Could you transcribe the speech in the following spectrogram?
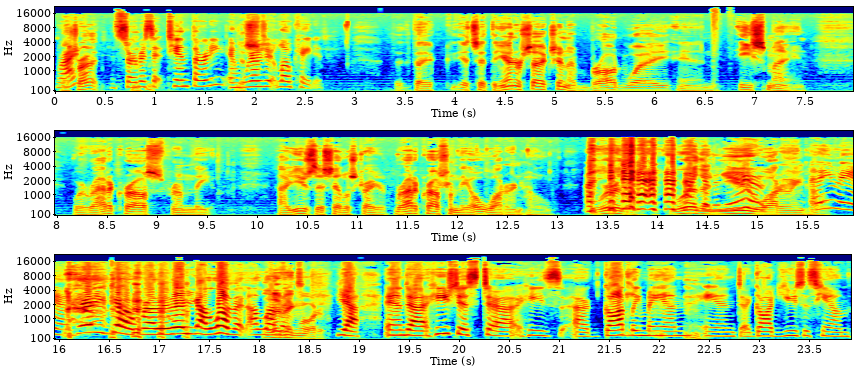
right? That's right. And service Mhm. at 10:30. And Yes. where's it located? The, the, it's at the intersection of Broadway and East Main. We're right across from the. I use this illustrator right across from the old watering hole. We're the, we're the You're new watering hole. Amen. There you go, brother. There you go. I love it. I love it. Living water. Yeah, and uh, he's just uh, he's a godly man, and uh, God uses him,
